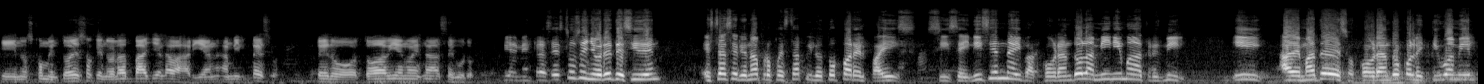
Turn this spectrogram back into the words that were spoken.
eh, nos comentó eso, que no las valles la bajarían a mil pesos, pero todavía no es nada seguro. Bien, mientras estos señores deciden, esta sería una propuesta piloto para el país. Si se inicia en Neiva cobrando la mínima a 3 mil y además de eso, cobrando colectivo a mil,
